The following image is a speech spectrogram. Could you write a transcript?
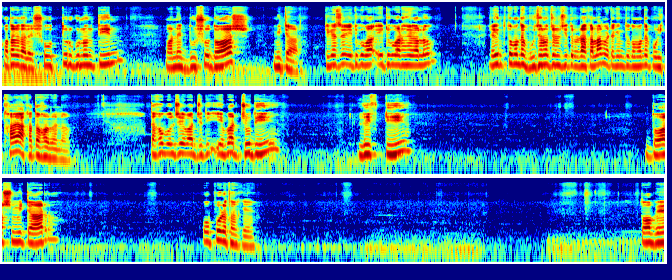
কত হবে তাহলে? সত্তর গুণন তিন মানে দুশো দশ মিটার। ঠিক আছে? এটুকু এটুকু বার হয়ে গেল। এটা কিন্তু তোমাদের বোঝানোর জন্য চিত্রটা আঁকালাম এটা কিন্তু তোমাদের পরীক্ষায় আঁকাতে হবে না। দেখো, বলছে এবার যদি এবার যদি লিফটটি দশ মিটার ওপরে থাকে। তবে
